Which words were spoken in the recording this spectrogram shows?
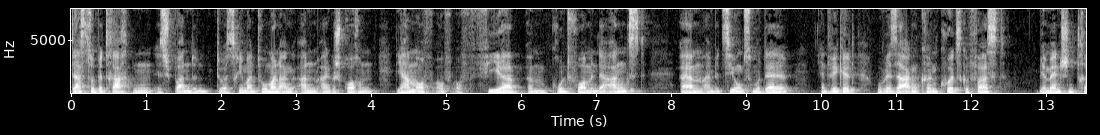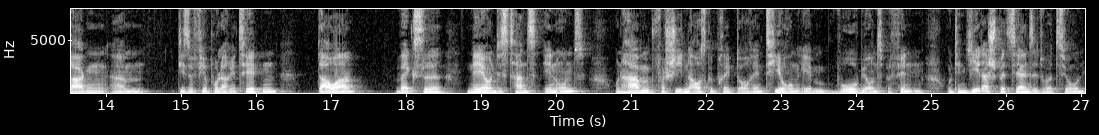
das zu betrachten ist spannend. Und du hast Riemann Thoman an, an, angesprochen. Die haben auf, auf, auf vier ähm, Grundformen der Angst ähm, ein Beziehungsmodell entwickelt, wo wir sagen können, kurz gefasst, wir Menschen tragen ähm, diese vier Polaritäten, Dauer, Wechsel, Nähe und Distanz in uns und haben verschieden ausgeprägte Orientierungen eben, wo wir uns befinden. Und in jeder speziellen Situation,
